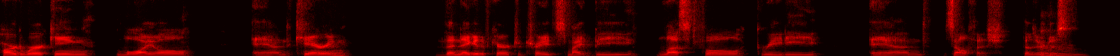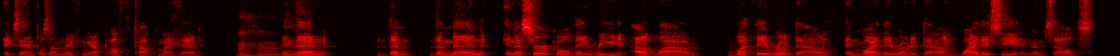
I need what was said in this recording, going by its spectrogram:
hardworking, loyal, and caring. The negative character traits might be lustful, greedy, and selfish. Those are mm-hmm. just examples I'm making up off the top of my head. Mm-hmm. And then the the men in a circle they read out loud what they wrote down and why they wrote it down, why they see it in themselves.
